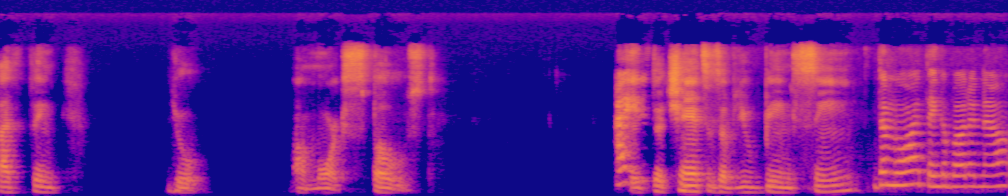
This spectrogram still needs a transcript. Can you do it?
I think you are more exposed. I The, the chances of you being seen the more I think about it now,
